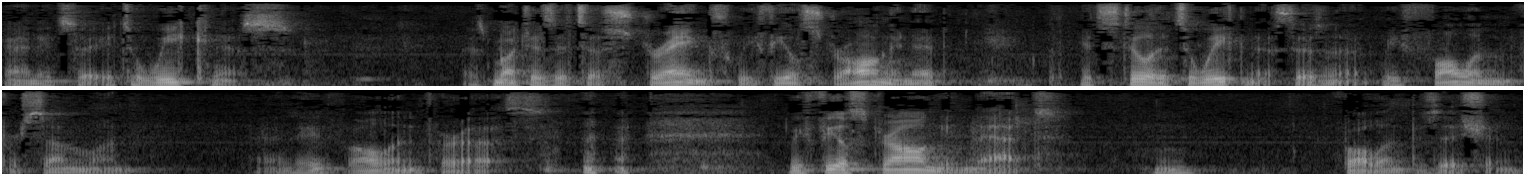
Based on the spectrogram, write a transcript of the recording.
And it's a, it's a weakness as much as it's a strength, we feel strong in it, it's still it's a weakness, isn't it? We've fallen for someone. They've fallen for us. we feel strong in that hmm, fallen position,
